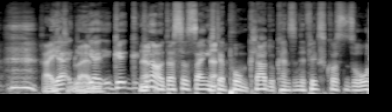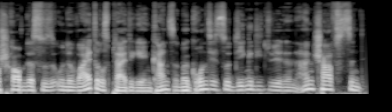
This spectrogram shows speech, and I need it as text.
reich ja, zu bleiben. Ja, genau, das ist eigentlich ja. der Punkt. Klar, du kannst deine Fixkosten so hochschrauben, dass du ohne weiteres pleite gehen kannst, aber grundsätzlich so Dinge, die du dir dann anschaffst, sind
